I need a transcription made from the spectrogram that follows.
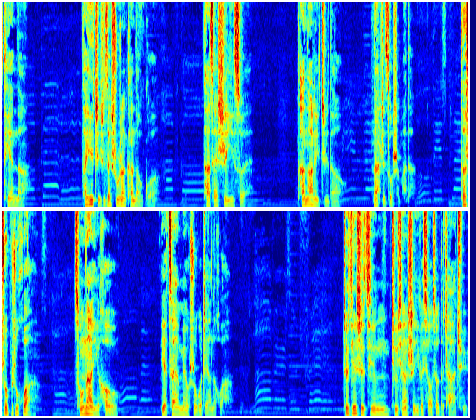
天哪，她也只是在书上看到过，她才十一岁。他哪里知道，那是做什么的？他说不出话，从那以后，也再也没有说过这样的话。这件事情就像是一个小小的插曲，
